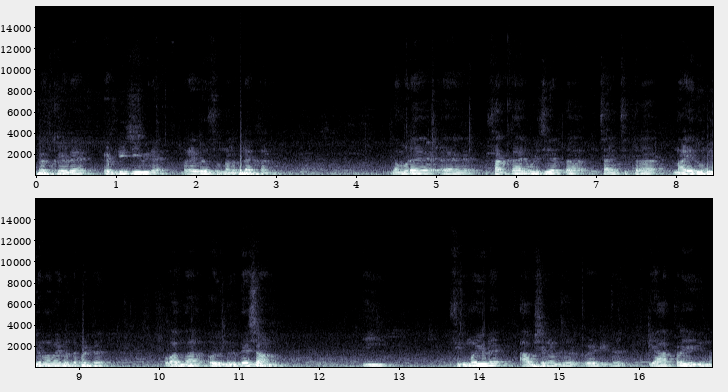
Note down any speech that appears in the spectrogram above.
ഫെഫ്കയുടെ എം ഡി ടി വിയുടെ ഡ്രൈവേഴ്സും നടപ്പിലാക്കാണ് നമ്മുടെ സർക്കാർ വിളിച്ചു ചേർത്ത ചലച്ചിത്ര നയരൂപീകരണവുമായി ബന്ധപ്പെട്ട് വന്ന ഒരു നിർദ്ദേശമാണ് ഈ സിനിമയുടെ ആവശ്യങ്ങൾക്ക് വേണ്ടിയിട്ട് യാത്ര ചെയ്യുന്ന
